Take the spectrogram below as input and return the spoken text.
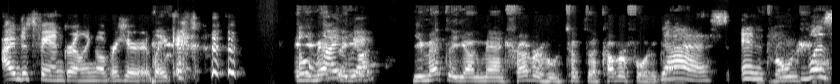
I'm just fangirling over here like And you Don't met the me. young you met the young man Trevor who took the cover photograph. yes. And drone shot. Was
